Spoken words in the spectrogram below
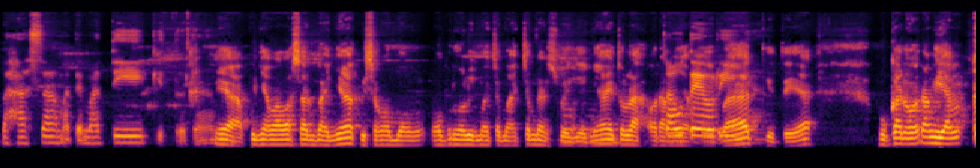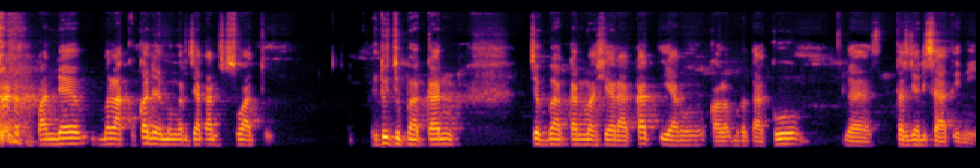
bahasa matematik gitu kan. Ya, punya wawasan banyak, bisa ngomong ngobrolin macam-macam dan sebagainya. Mm-mm. Itulah orang Tahu yang teorinya. hebat gitu ya. Bukan orang yang pandai melakukan dan mengerjakan sesuatu. Itu jebakan jebakan masyarakat yang kalau menurut aku ya, terjadi saat ini.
